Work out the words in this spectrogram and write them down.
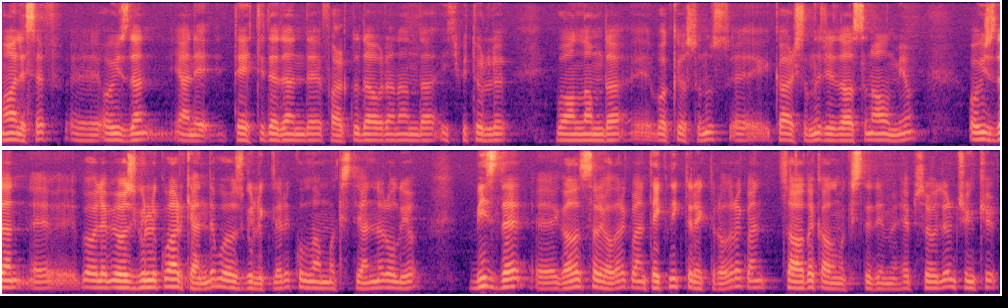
Maalesef. Ee, o yüzden yani tehdit eden de, farklı davranan da hiçbir türlü bu anlamda e, bakıyorsunuz e, karşılığında cezasını almıyor. O yüzden e, böyle bir özgürlük varken de bu özgürlükleri kullanmak isteyenler oluyor. Biz de e, Galatasaray olarak ben teknik direktör olarak ben sahada kalmak istediğimi hep söylüyorum. Çünkü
